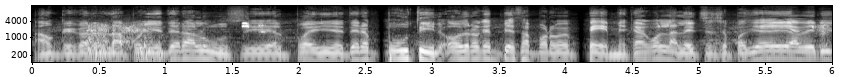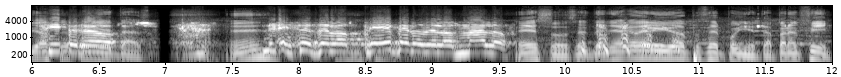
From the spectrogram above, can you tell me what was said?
aunque con la puñetera luz y el puñetero Putin, otro que empieza por P, me cago en la leche, se podía haber ido a Sí, hacer pero- puñetas. ¿eh? Ese es de los P, pero de los malos. Eso, se tenía que haber ido a hacer puñeta, pero en fin,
